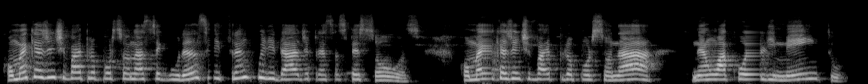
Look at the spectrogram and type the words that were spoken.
Como é que a gente vai proporcionar segurança e tranquilidade para essas pessoas? Como é que a gente vai proporcionar né, um acolhimento,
